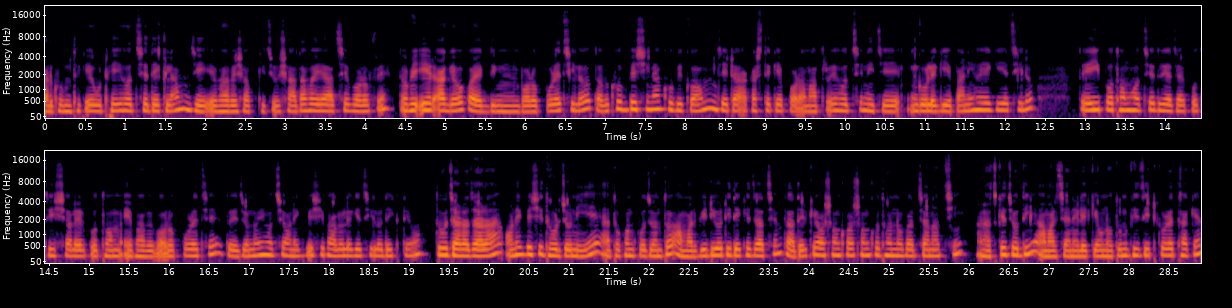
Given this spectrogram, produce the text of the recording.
আর ঘুম থেকে উঠেই হচ্ছে দেখলাম যে এভাবে সব কিছু সাদা হয়ে আছে বরফে। তবে এর আগেও কয়েকদিন বরফ পড়েছিল, তবে খুব বেশি না, খুবই কম, যেটা আকাশ থেকে পড়া মাত্রই হচ্ছে, নিচে গলে গিয়ে পানি হয়ে গিয়েছিল। তো এই প্রথম হচ্ছে দু হাজার পঁচিশ সালের প্রথম এভাবে বরফ পড়েছে, তো এই জন্যই হচ্ছে অনেক বেশি ভালো লেগেছিল দেখতেও। তো যারা যারা অনেক বেশি ধৈর্য নিয়ে এতক্ষণ পর্যন্ত আমার ভিডিওটি দেখে যাচ্ছেন, তাদেরকে অসংখ্য অসংখ্য ধন্যবাদ জানাচ্ছি। আর আজকে যদি আমার চ্যানেলে কেউ নতুন ভিজিট করে থাকেন,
